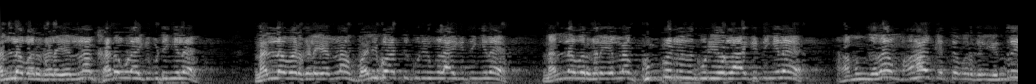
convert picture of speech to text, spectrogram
நல்லவர்களை எல்லாம் கடவுளாக்கி விட்டீங்களே நல்லவர்களை எல்லாம் வழிபாட்டுக்குரியவங்களை ஆகிட்டீங்களே நல்லவர்களை எல்லாம் கும்பிடுறதுக்குரியவர்கள் ஆகிட்டீங்களே அவங்க தான் மகா கெட்டவர்கள் என்று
